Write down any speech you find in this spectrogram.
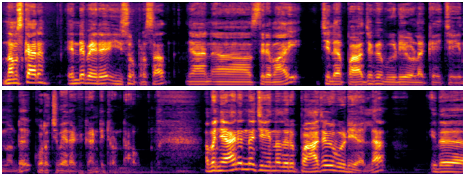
നമസ്കാരം. എന്റെ പേര് ഈശ്വർ പ്രസാദ്. ഞാൻ സ്ഥിരമായി ചില പാചക വീഡിയോകളൊക്കെ ചെയ്യുന്നുണ്ട്. കുറച്ച് പേരൊക്കെ കണ്ടിട്ടുണ്ടാവും. അപ്പോൾ ഞാൻ ഇന്ന് ചെയ്യുന്നത് ഒരു പാചക വീഡിയോ അല്ല. ഇത്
